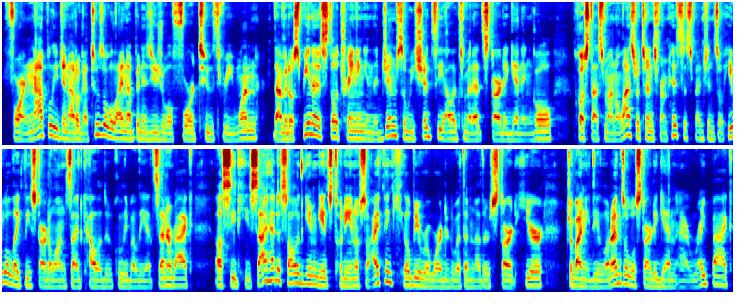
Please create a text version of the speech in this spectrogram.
For Napoli, Gennaro Gattuso will line up in his usual 4 2 3 1. David Ospina is still training in the gym, so we should see Alex Meret start again in goal. Kostas Manolas returns from his suspension, so he will likely start alongside Kalidou Koulibaly at center back. Elseid Hysaj had a solid game against Torino, so I think he'll be rewarded with another start here. Giovanni Di Lorenzo will start again at right back.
